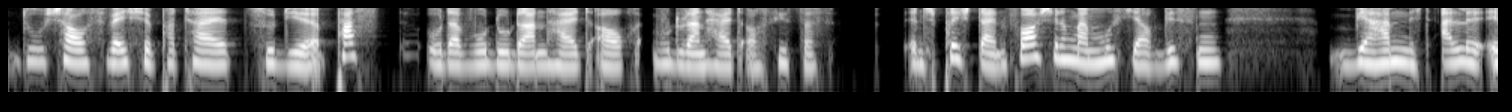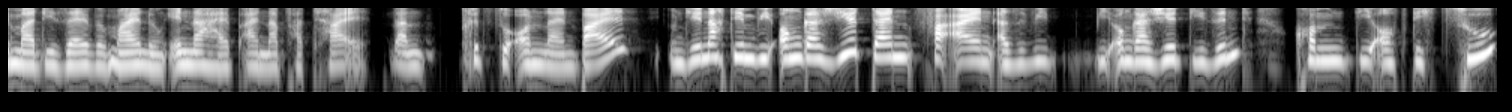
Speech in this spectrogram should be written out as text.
Du schaust, welche Partei zu dir passt oder wo du dann halt auch, wo du dann halt auch siehst, das entspricht deinen Vorstellungen. Man muss ja wissen, wir haben nicht alle immer dieselbe Meinung innerhalb einer Partei. Dann trittst du online bei und je nachdem, wie engagiert dein Verein, also wie, wie engagiert die sind, kommen die auf dich zu.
